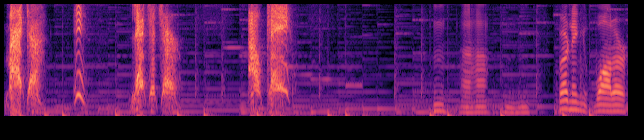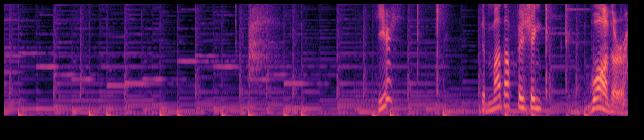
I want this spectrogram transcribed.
Manga is literature! Okay! Mm, uh-huh. Mm -hmm. Burning water. Here's the mother fishing water.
